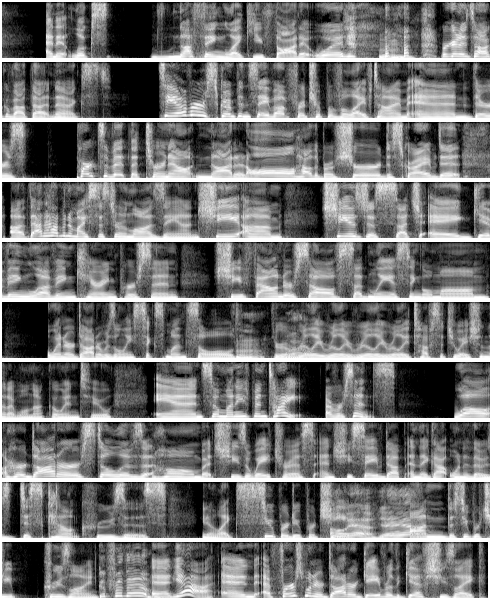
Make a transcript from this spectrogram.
And it looks nothing like you thought it would. We're going to talk about that next. So, you ever scrimp and save up for a trip of a lifetime and there's parts of it that turn out not at all how the brochure described it? Uh, that happened to my sister in law, Zan. She, um, she is just such a giving, loving, caring person. She found herself suddenly a single mom when her daughter was only six months old hmm. through a really, really, really, really tough situation that I will not go into. And so money's been tight ever since. Well, her daughter still lives at home, but she's a waitress and she saved up and they got one of those discount cruises, you know, like super duper oh, cheap. Oh, yeah. Yeah, yeah. On the super cheap cruise line. Good for them. And yeah, and at first when her daughter gave her the gift, she's like,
